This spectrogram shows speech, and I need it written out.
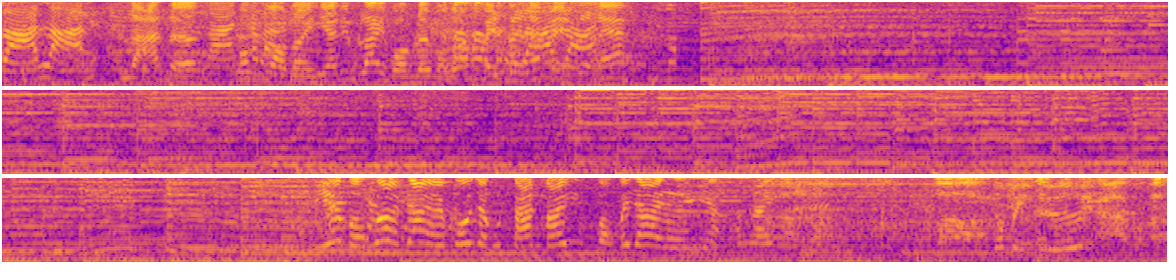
หลานหลาน หลานเหรอก็ก่อนหน่อยเฮียนี่ไล่ผมเลยบอกว่าเป็ดเสร็จแล้วเป็ดเสร็จแล้ว อกว่าได้ไอโฟนจากคุณตันไหมบอกไม่ได้เลยเนี่ยทำไงก็ไปซื้อไปหาผมครับ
